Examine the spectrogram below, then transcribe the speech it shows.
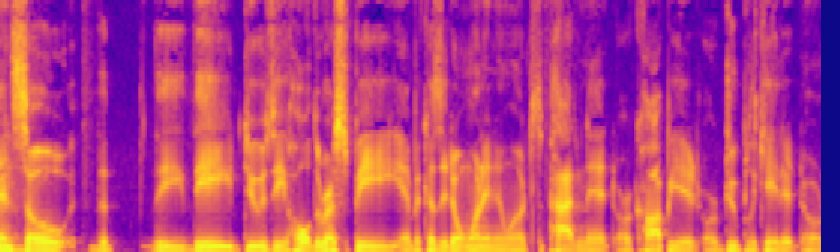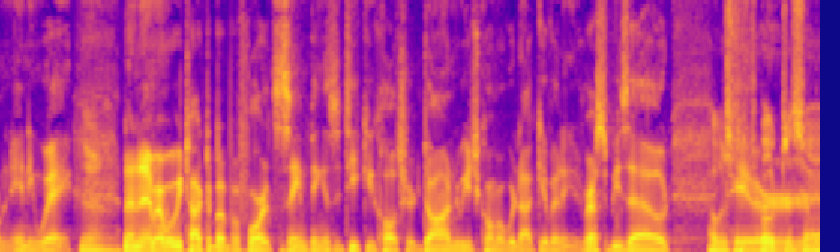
And so the the they do is they hold the recipe, and because they don't want anyone else to patent it or copy it or duplicate it or in any way. Yeah. And I remember we talked about before. It's the same thing as the tiki culture. Don Beachcomber would not give any of recipes out. I was just about to say,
